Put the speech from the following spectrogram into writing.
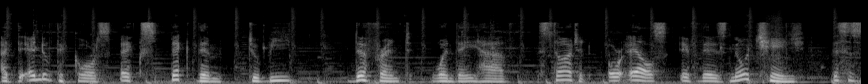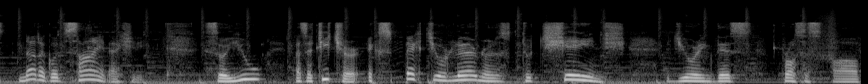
at the end of the course, expect them to be different when they have started or else if there's no change this is not a good sign actually. So you as a teacher expect your learners to change during this process of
